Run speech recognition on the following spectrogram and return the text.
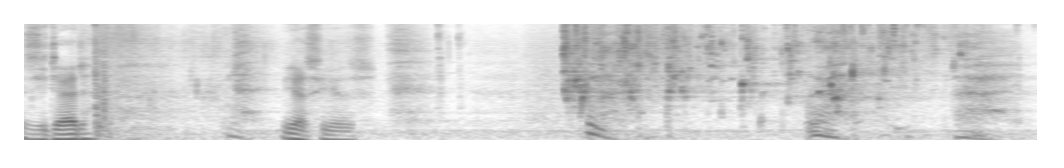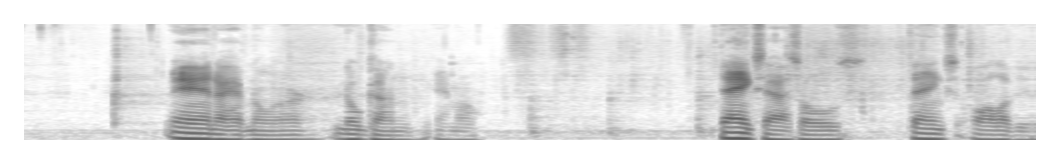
Is he dead? Yes, he is. And I have no more, no gun ammo. Thanks, assholes. Thanks, all of you.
